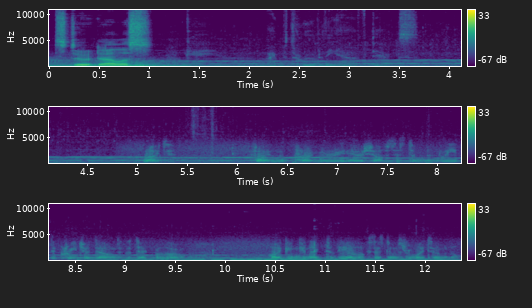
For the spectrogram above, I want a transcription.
let's do it, Dallas. Okay. I'm through to the aft decks. Right. Find the primary air shaft system and lead the creature down to the deck below. I can connect to the airlock system through my terminal.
